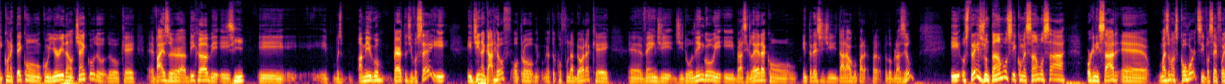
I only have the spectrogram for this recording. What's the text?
e, conectei com, com Yuri Danochenko, do, do que é advisor B-Hub e, Sim. E, e, amigo perto de você. E, e Gina Gathoff, outro, outra cofundadora que é, vem de, de Duolingo e, e, brasileira com interesse de dar algo para, para, pelo Brasil. E os três juntamos e começamos a organizar é, mais ou menos cohorts. E você foi,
